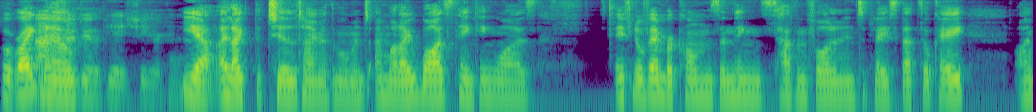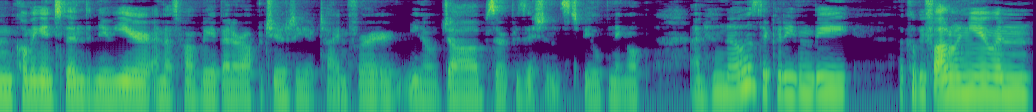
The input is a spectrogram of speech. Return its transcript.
But right now, After doing the PhD, you're kind of yeah, I like the chill time at the moment. And what I was thinking was if November comes and things haven't fallen into place, that's okay. I'm coming into then the new year and that's probably a better opportunity or time for, you know, jobs or positions to be opening up. And who knows, there could even be I could be following you and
